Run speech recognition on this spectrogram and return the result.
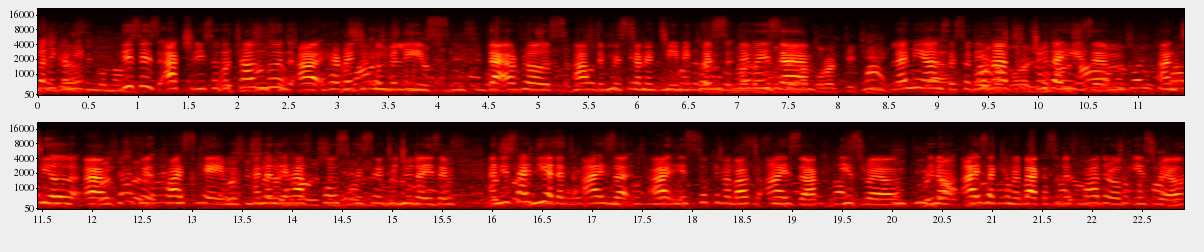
Johnny, come here. This is actually so the Talmud are heretical beliefs that arose after Christianity because there is um, oral let me answer. So they have Judaism until um, Christ came, and then they have post-Christianity Judaism. And this idea that Isaac uh, is talking about Isaac, Israel, you know, Isaac and Rebecca, so the father of Israel,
